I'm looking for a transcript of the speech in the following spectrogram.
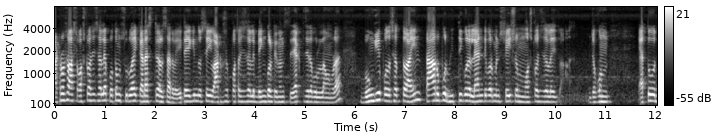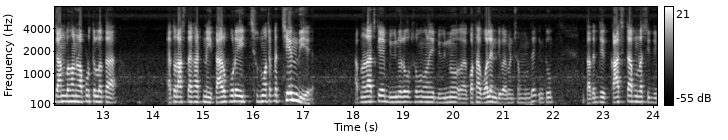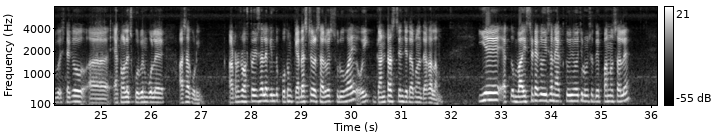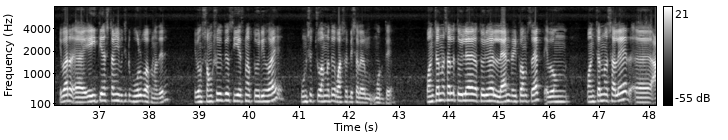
আঠারোশো অষ্টআশি সালে প্রথম শুরু হয় ক্যাডাস্ট্রাল সার্ভে। এটাই কিন্তু সেই আঠারোশো পঁচাশি সালে বেঙ্গল টেনেন্সি অ্যাক্ট যেটা বললাম আমরা। বঙ্গীয় প্রজাস্বত্ব আইন, তার উপর ভিত্তি করে ল্যান্ড ডিপার্টমেন্ট সেই সময় অষ্টআশি সালে যখন এত যানবাহনের অপ্রতুলতা, এত রাস্তাঘাট নেই, তার উপরে এই শুধুমাত্র একটা চেন দিয়ে, আপনারা আজকে বিভিন্ন রকম মানে বিভিন্ন কথা বলেন ডিপার্টমেন্ট সম্বন্ধে, কিন্তু তাদের যে কাজটা আপনারা সেটাকেও অ্যাকনলেজ করবেন বলে আশা করি। আঠারোশো অষ্টআশি সালে কিন্তু প্রথম ক্যাডাস্ট্রাল সার্ভিস শুরু হয় ওই গান্টার চেন যেটা আপনারা দেখালাম। ইয়ে এক- বা স্টেট অ্যাকুইজিশন অ্যাক্ট তৈরি হয়েছিল উনিশশো তেপ্পান্ন সালে। এবার এই ইতিহাসটা আমি একটু বলব আপনাদের, এবং সংশোধিত সিএস ম্যাপ তৈরি হয় উনিশশো চুয়ান্ন থেকে বাষট্টি সালের মধ্যে। পঞ্চান্ন সালে তৈরি হয় তৈরি হয় ল্যান্ড রিফর্মস অ্যাক্ট, এবং পঞ্চান্ন সালের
